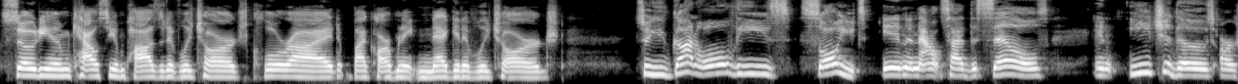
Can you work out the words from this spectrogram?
Sodium, calcium positively charged, chloride, bicarbonate negatively charged. So you've got all these solutes in and outside the cells, and each of those are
